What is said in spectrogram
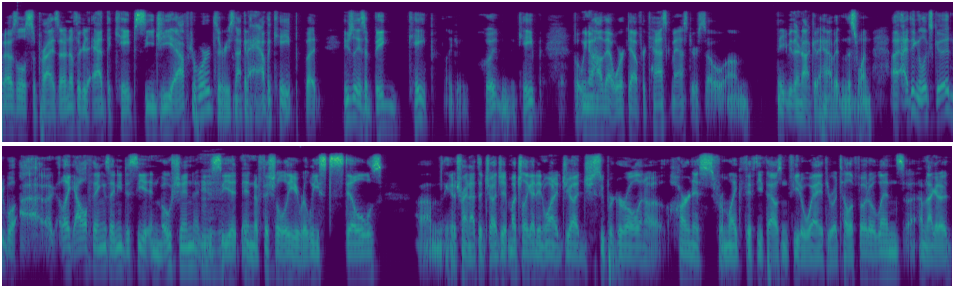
I was a little surprised. I don't know if they're going to add the cape CG afterwards, or he's not going to have a cape. But usually has a big cape, like a hood and a cape. But we know how that worked out for Taskmaster, so um, maybe they're not going to have it in this one. I, I think it looks good. Well, I, like all things, I need to see it in motion. I need to see it in officially released stills. Um, you know, try not to judge it. Much like I didn't want to judge Supergirl in a harness from like fifty thousand feet away through a telephoto lens. Uh, I'm not going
